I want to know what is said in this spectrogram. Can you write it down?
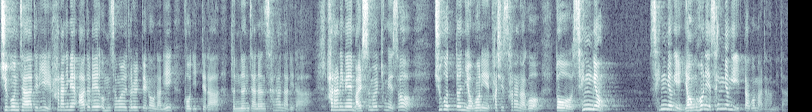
죽은 자들이 하나님의 아들의 음성을 들을 때가 오나니 곧 이때라 듣는 자는 살아나리라 하나님의 말씀을 통해서 죽었던 영혼이 다시 살아나고 또 생명 생명이 영혼의 생명이 있다고 말합니다.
